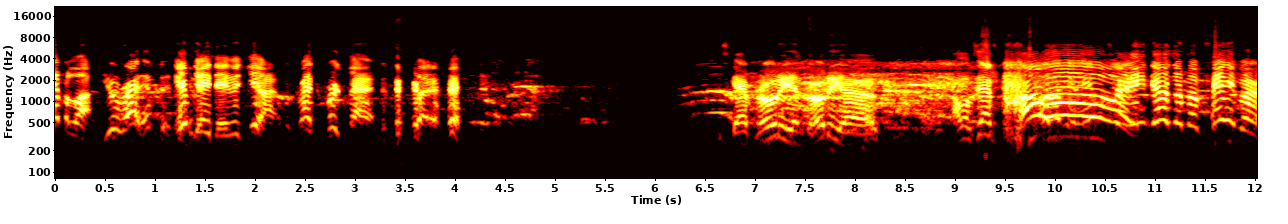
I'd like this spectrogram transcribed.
hammerlock. You're right, MJ. MJ Davis, yeah, I was right the first time. This guy Brody and Brody uh almost got oh, oh, he does him a favor.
